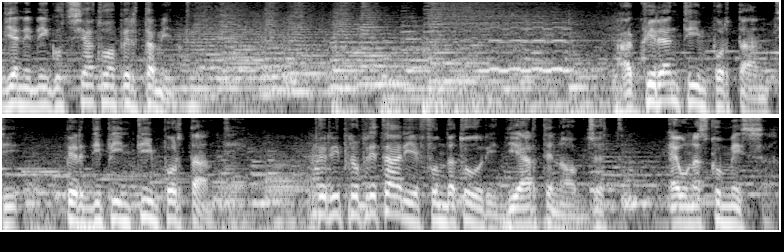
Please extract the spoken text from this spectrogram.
viene negoziato apertamente. Acquirenti importanti per dipinti importanti. Per i proprietari e fondatori di Art and Object è una scommessa.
